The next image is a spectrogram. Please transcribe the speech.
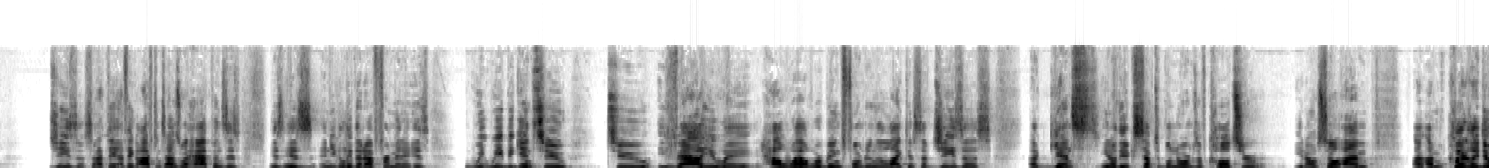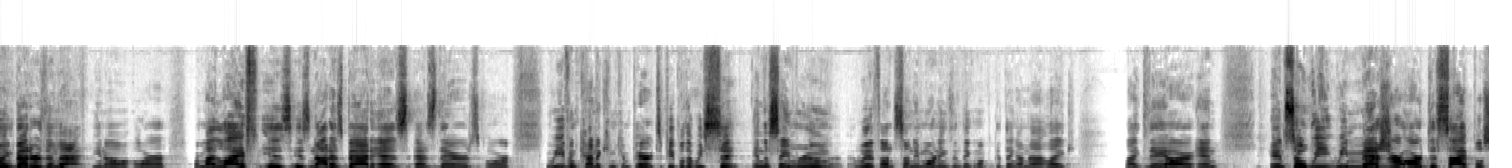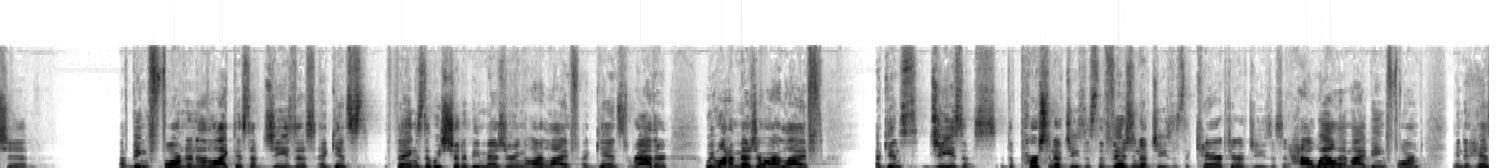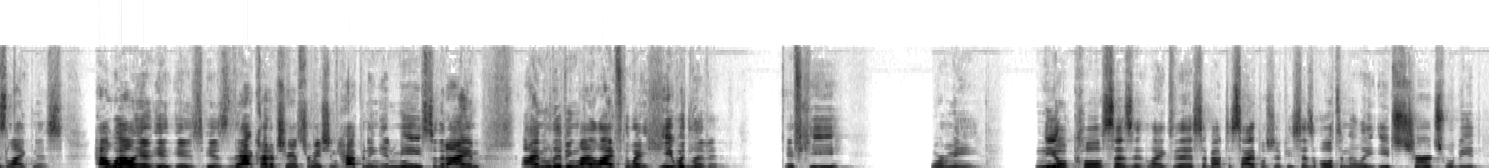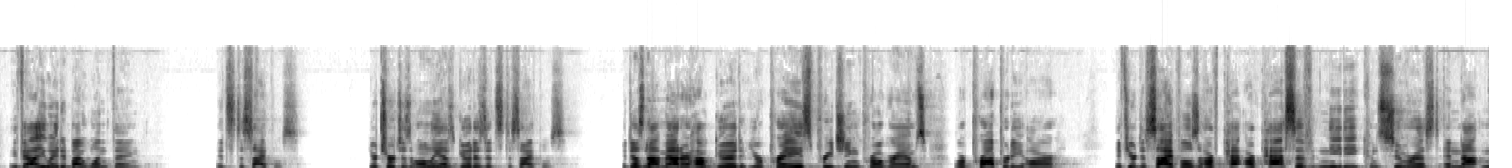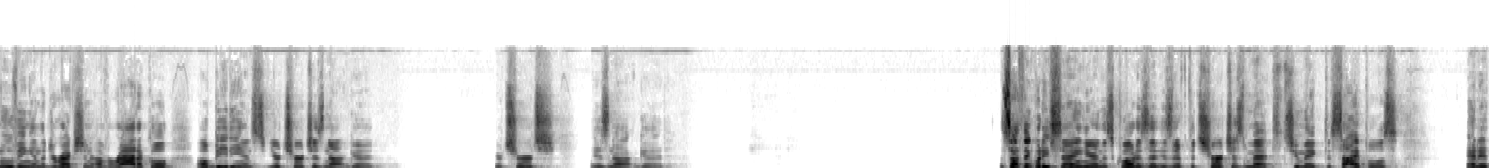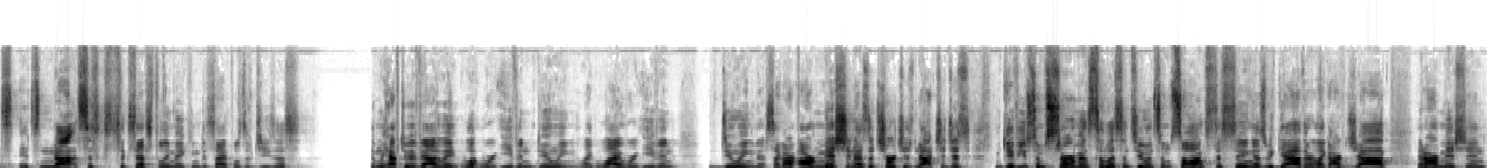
Jesus. And I think, I think oftentimes what happens is, is, is, and you can leave that up for a minute, is we, we begin to, to evaluate how well we're being formed into the likeness of Jesus against, you know, the acceptable norms of culture. You know, so I'm, I'm clearly doing better than that, you know, or, or my life is, is not as bad as, as theirs, or we even kind of can compare it to people that we sit in the same room with on Sunday mornings and think, well, good thing I'm not like, like they are. And, and so we, we measure our discipleship of being formed into the likeness of Jesus against things that we shouldn't be measuring our life against. Rather, we want to measure our life against Jesus, the person of Jesus, the vision of Jesus, the character of Jesus, and how well am I being formed into his likeness? How well is, is that kind of transformation happening in me so that I am I'm living my life the way he would live it if he were me? Neil Cole says it like this about discipleship. He says, ultimately, each church will be evaluated by one thing its disciples. Your church is only as good as its disciples. It does not matter how good your praise, preaching, programs, or property are. If your disciples are, pa- are passive, needy, consumerist, and not moving in the direction of radical obedience, your church is not good. Your church is not good. And so I think what he's saying here in this quote is that, is that if the church is meant to make disciples and it's, it's not su- successfully making disciples of Jesus, then we have to evaluate what we're even doing, like why we're even doing this. Like our, our mission as a church is not to just give you some sermons to listen to and some songs to sing as we gather. Like our job and our mission,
